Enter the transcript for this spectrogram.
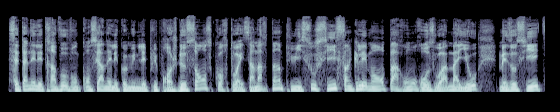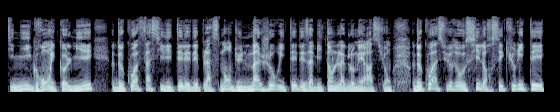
Cette année, les travaux vont concerner les communes les plus proches de Sens, Courtois et Saint-Martin, puis Soucy, Saint-Clément, Paron, Rosoy, Maillot, mais aussi Étigny, Gron et Colmier. De quoi faciliter les déplacements d'une majorité des habitants de l'agglomération. De quoi assurer aussi leur sécurité,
